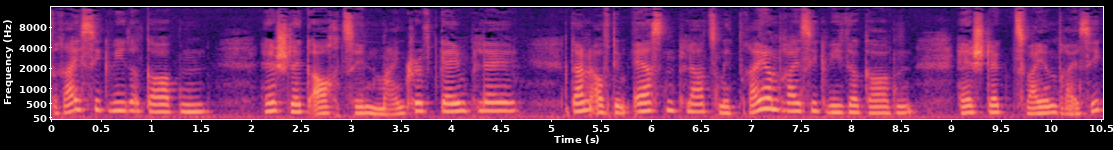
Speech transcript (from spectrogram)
30 Wiedergaben, Hashtag 18 Minecraft Gameplay. Dann auf dem ersten Platz mit 33 Wiedergaben, Hashtag 32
